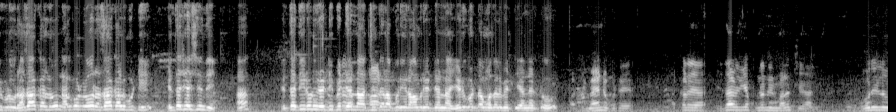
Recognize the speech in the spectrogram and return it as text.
ఇప్పుడు రజాకాళ్ళు నల్గొండలో రజాకాళ్ళు పుట్టి ఎంత చేసింది? ఎంత తీరుడు రెడ్డి బిడ్డ అన్న చింతలాపురి రామరెడ్డి అన్న ఏడుగొట్ట మొదలుపెట్టి అన్నట్టు. డిమాండ్ ఒకటే. అక్కడ యథావిధిగా పునర్నిర్మాణం చేయాలి. గోరీలు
